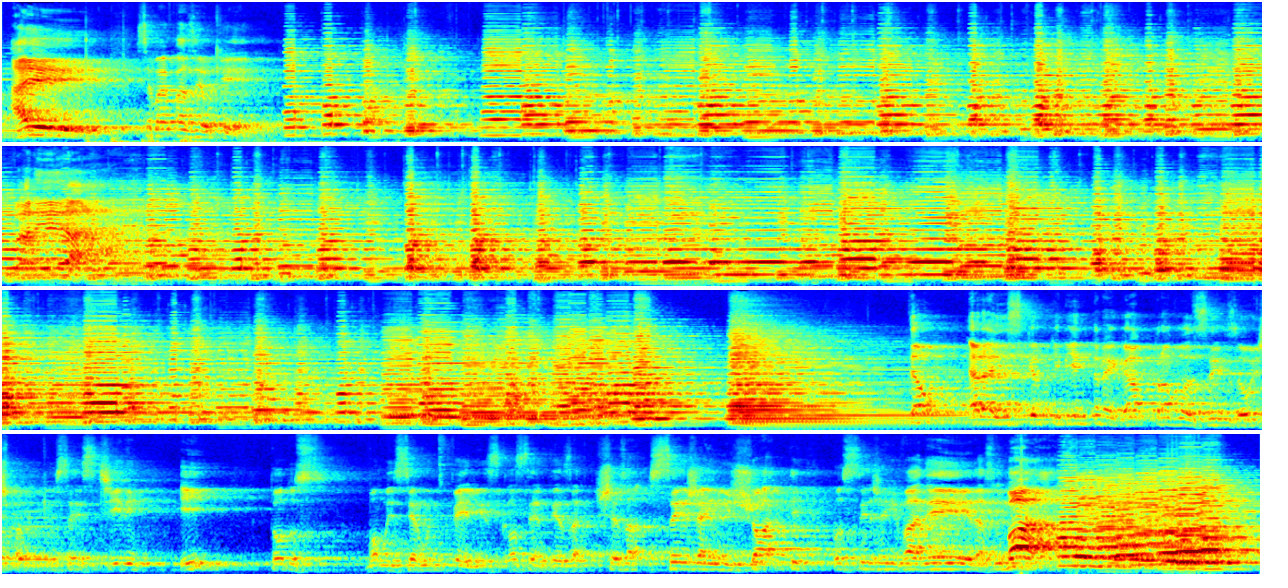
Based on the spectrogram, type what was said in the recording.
aí, você vai fazer o quê? Vamos ser muito felizes, com certeza, seja, em shot ou seja em vaneira. Simbora!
